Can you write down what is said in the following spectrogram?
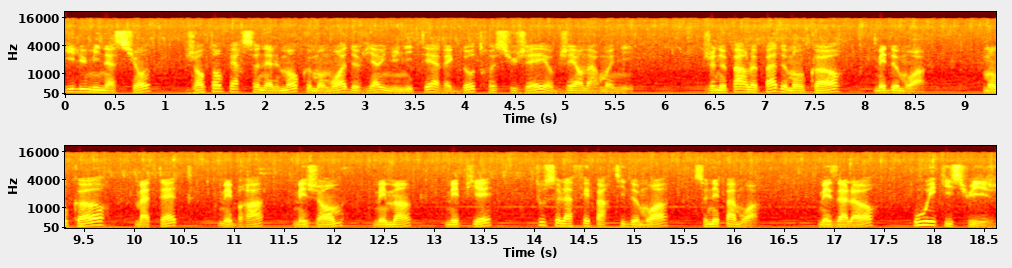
illumination, J'entends personnellement que mon moi devient une unité avec d'autres sujets et objets en harmonie. Je ne parle pas de mon corps, mais de moi. Mon corps, ma tête, mes bras, mes jambes, mes mains, mes pieds, tout cela fait partie de moi, ce n'est pas moi. Mais alors, où et qui suis-je?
